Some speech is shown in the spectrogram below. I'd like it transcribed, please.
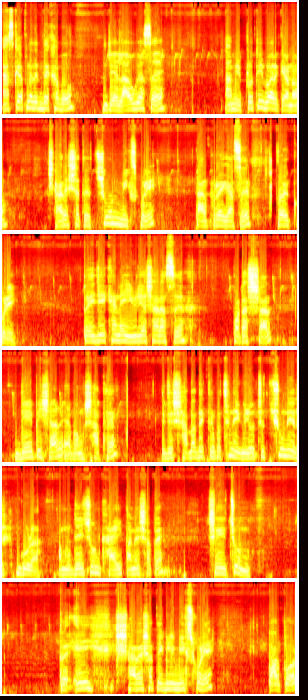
আজকে আপনাদের দেখাবো যে লাউ গাছে আমি প্রতিবার কেন সারের সাথে চুন মিক্স করে তারপরে গাছে প্রয়োগ করি। তো এই যে এখানে ইউরিয়া সার আছে, পটাশ সার, ডিএপি সার এবং সাথে এই যে সাদা দেখতে পাচ্ছেন, এগুলো হচ্ছে চুনের গুঁড়া। আমরা যেই চুন খাই পানের সাথে, সেই চুন। তো এই সারের সাথে এগুলি মিক্স করে তারপর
